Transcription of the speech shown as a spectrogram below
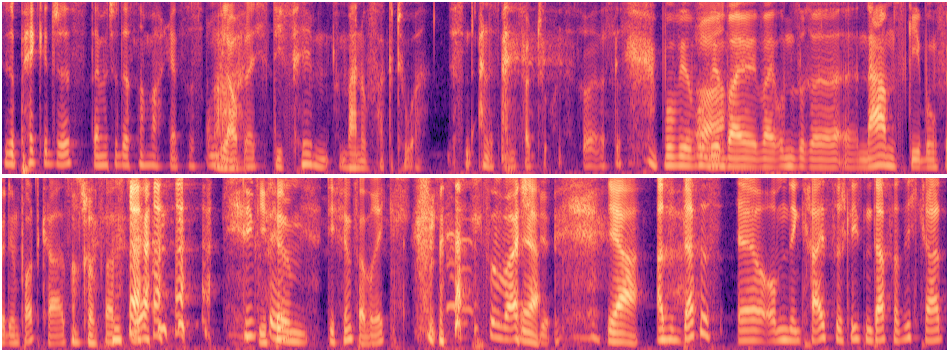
diese Packages, damit du das noch machen kannst. Das ist unglaublich. Ah, die Filmmanufaktur. Das sind alles Manufakturen. Also, das ist. Wo wir, wo Oh. wir bei, bei unserer äh, Namensgebung für den Podcast schon fast wären. die, Die, Film, die Filmfabrik. zum Beispiel. Ja, also das ist, äh, um den Kreis zu schließen, das, was ich gerade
